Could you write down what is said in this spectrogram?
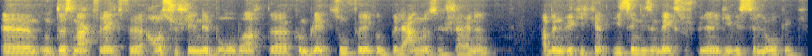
Ähm, und das mag vielleicht für außenstehende Beobachter komplett zufällig und belanglos erscheinen, aber in Wirklichkeit ist in diesem Wechselspiel eine gewisse Logik.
